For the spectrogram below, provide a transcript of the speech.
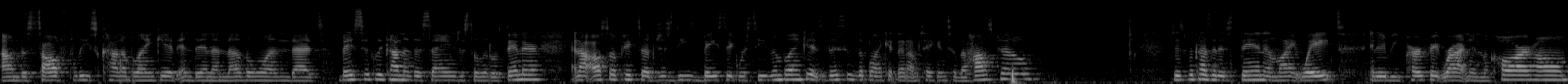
um, the soft fleece kind of blanket, and then another one that's basically kind of the same, just a little thinner. And I also picked up just these basic receiving blankets. This is the blanket that I'm taking to the hospital. Just because it is thin and lightweight, it'll be perfect riding in the car home.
